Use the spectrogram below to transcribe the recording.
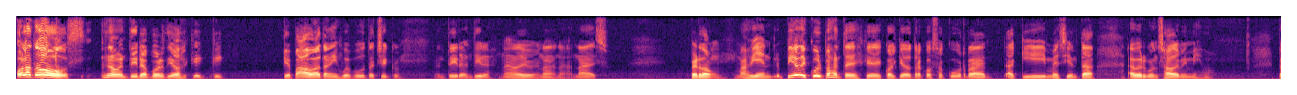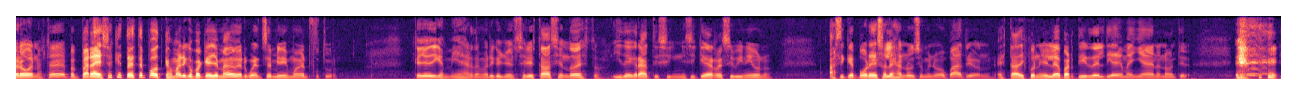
Hola a todos. No, mentira, por Dios, que, que, que pava tan hijo de puta, chicos. Mentira, mentira. Nada de, nada, nada, nada de eso. Perdón, más bien, pido disculpas antes que cualquier otra cosa ocurra. Aquí me sienta avergonzado de mí mismo. Pero bueno, este, pa- para eso es que está este podcast, marico, para que yo me avergüence de mí mismo en el futuro. Que yo diga, mierda, marico, yo en serio estaba haciendo esto. Y de gratis, sin ni siquiera recibí ni uno. Así que por eso les anuncio mi nuevo Patreon. Está disponible a partir del día de mañana, no mentira.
